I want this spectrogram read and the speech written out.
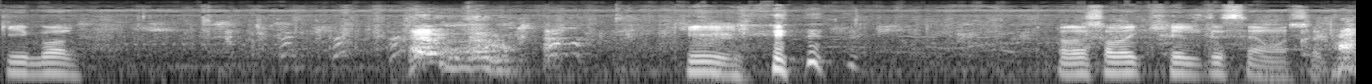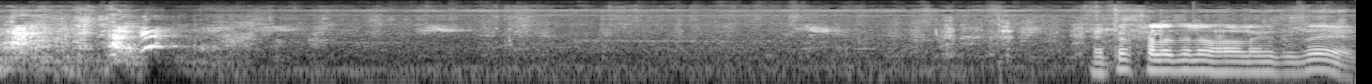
কি বল? কি? ওরা সবাই খেলতেছে আমার সাথে। এত খেলাধুলা ভালো লাগে তোদের?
